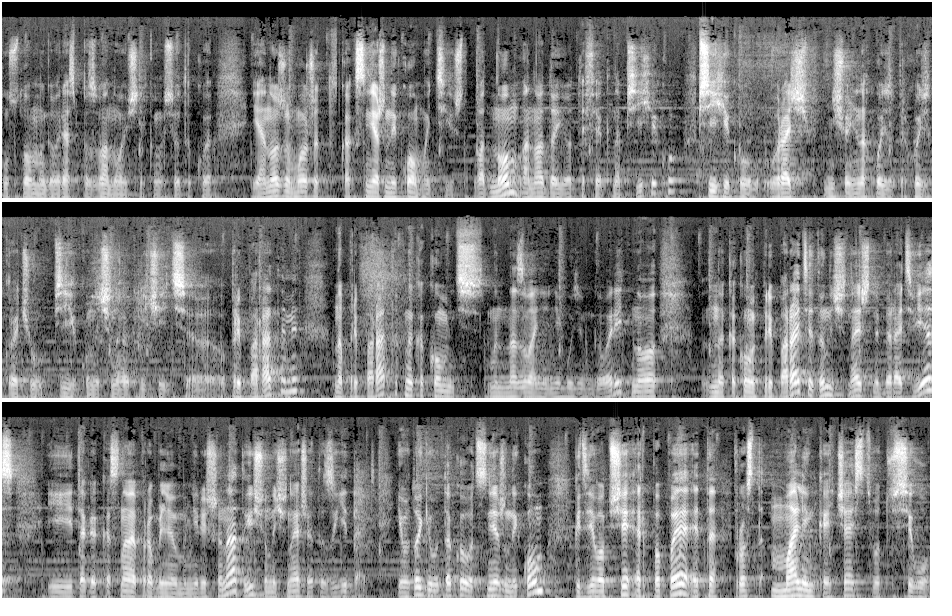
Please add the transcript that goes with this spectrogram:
условно говоря, с позвоночником и все такое. И оно же может как снежный ком идти. В одном оно дает эффект на психику. Психику врач ничего не находит, приходит к врачу, психику начинают лечить э, препаратами. На препаратах на каком-нибудь, мы название не будем говорить, но на каком-нибудь препарате ты начинаешь набирать вес, и так как основная проблема не решена, ты еще начинаешь это заедать. И в итоге вот такой вот снежный ком, где вообще РПП — это просто маленькая часть вот всего.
